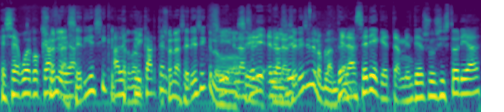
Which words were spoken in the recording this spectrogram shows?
ese hueco que hace en la serie sí que. al perdón, explicarte eso en la serie sí que lo. Sí, en la serie, en la serie sí te lo plantean. En la serie, que también tiene sus historias,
